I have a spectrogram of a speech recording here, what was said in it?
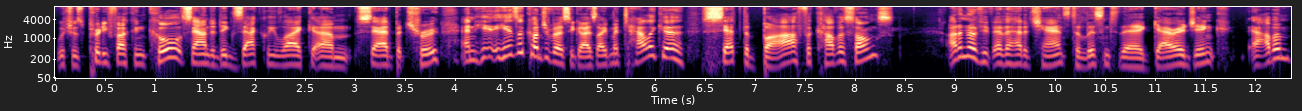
which was pretty fucking cool. It sounded exactly like um, Sad But True. And he- here's a controversy, guys. Like, Metallica set the bar for cover songs. I don't know if you've ever had a chance to listen to their Garage Inc. album,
